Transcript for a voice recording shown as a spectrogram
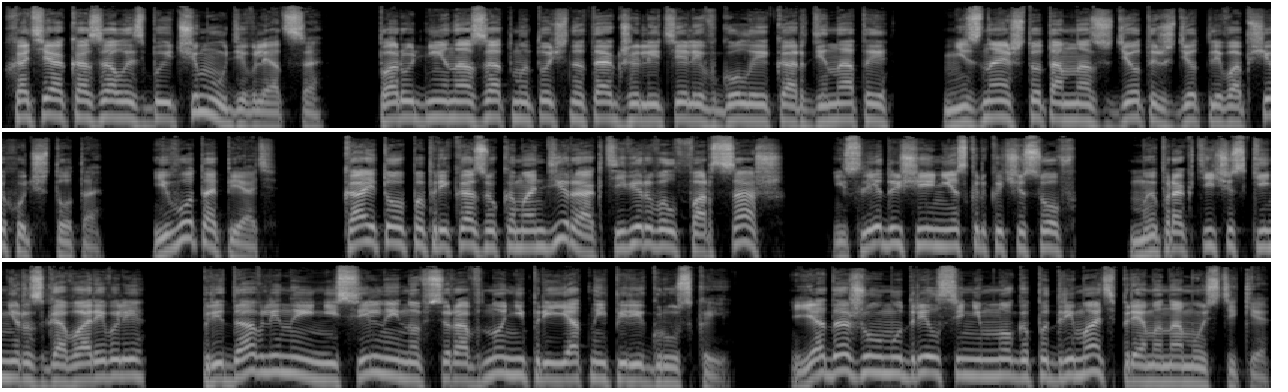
Хотя, казалось бы, чему удивляться. Пару дней назад мы точно так же летели в голые координаты, не зная, что там нас ждет и ждет ли вообще хоть что-то. И вот опять. Кайто по приказу командира активировал форсаж, и следующие несколько часов мы практически не разговаривали, придавленные не сильной, но все равно неприятной перегрузкой. Я даже умудрился немного подремать прямо на мостике,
